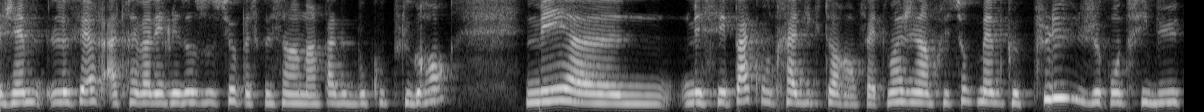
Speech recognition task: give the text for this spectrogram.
j'aime le faire à travers les réseaux sociaux parce que ça a un impact beaucoup plus grand, mais euh, mais c'est pas contradictoire en fait. Moi j'ai l'impression que même que plus je contribue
